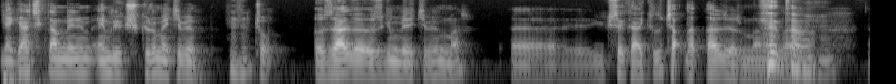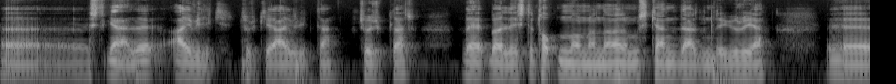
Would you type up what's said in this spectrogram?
Ya gerçekten benim en büyük şükürüm ekibim. Çok özel ve özgün bir ekibim var. E, yüksek IQ'lu çatlaklar diyorum ben onlara. Tamam. Ee, işte genelde Ivy League, Türkiye Ivy League'den çocuklar ve böyle işte toplum normlarından arınmış kendi derdinde yürüyen. Ee,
